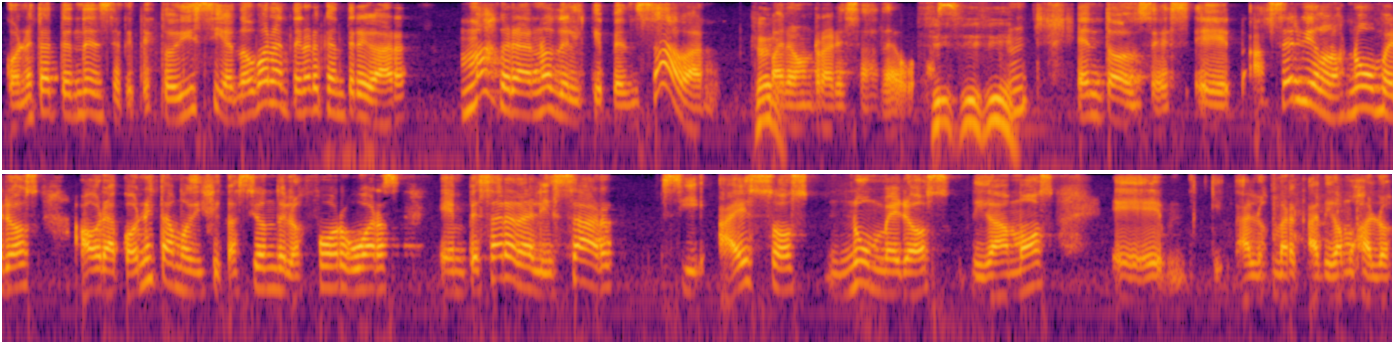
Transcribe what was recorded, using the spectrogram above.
con esta tendencia que te estoy diciendo, van a tener que entregar más grano del que pensaban. para honrar esas deudas. Sí, sí, sí. ¿Mm? Entonces, eh, hacer bien los números, ahora con esta modificación de los forwards, empezar a analizar si a esos números, digamos, eh, a los digamos a los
